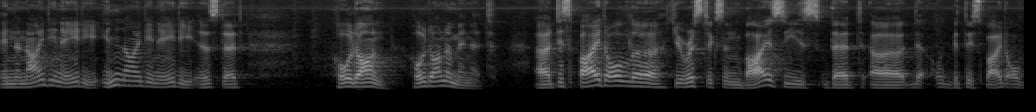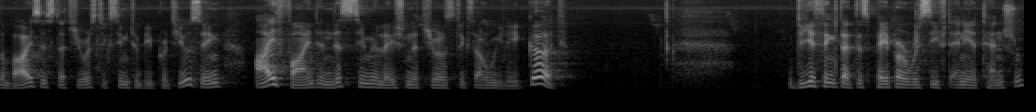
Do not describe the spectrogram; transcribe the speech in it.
in the 1980, in 1980 is that, hold on, hold on a minute. Uh, despite all the heuristics and biases that, uh, the, despite all the biases that heuristics seem to be producing, I find in this simulation that heuristics are really good. Do you think that this paper received any attention?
